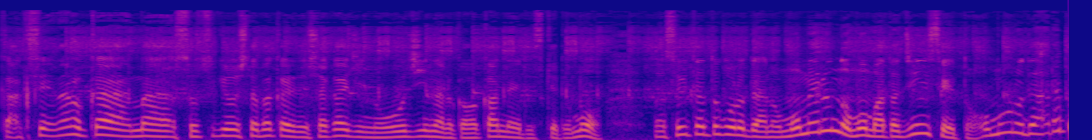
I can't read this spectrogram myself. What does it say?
学生なのか、まあ、卒業したばかりで社会人の OG なのか分かんないですけども、まあ、そういったところであの揉めるのもまた人生と思うのであれば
